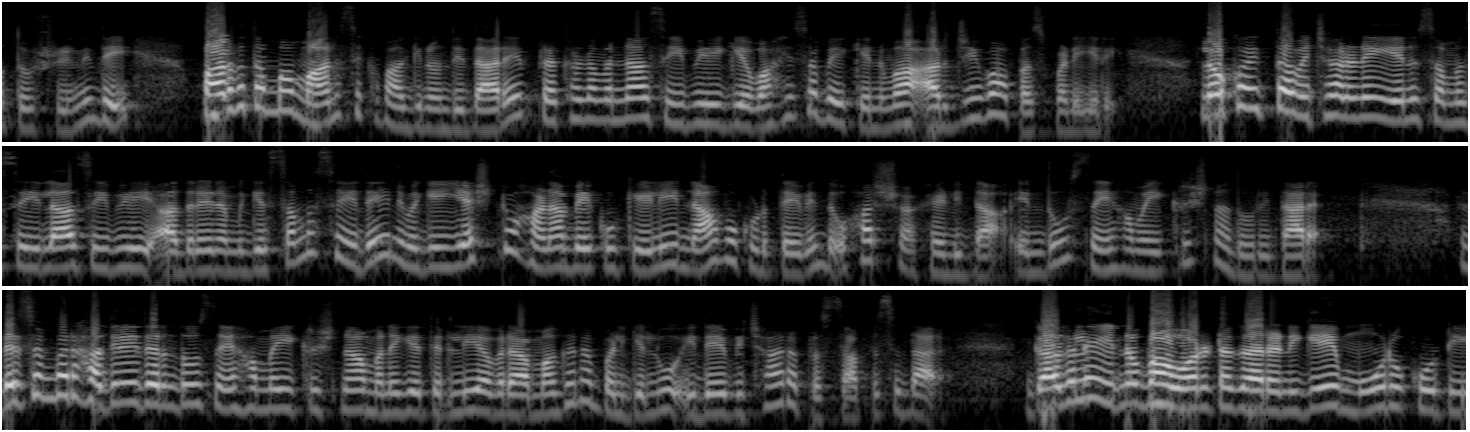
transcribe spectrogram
ಮತ್ತು ಶ್ರೀನಿಧಿ ಪಾರ್ವತಮ್ಮ ಮಾನಸಿಕವಾಗಿ ನೊಂದಿದ್ದಾರೆ. ಪ್ರಕರಣವನ್ನ ಸಿಬಿಐಗೆ ವಹಿಸಬೇಕೆನ್ನುವ ಅರ್ಜಿ ವಾಪಸ್ ಪಡೆಯಿರಿ. ಲೋಕಾಯುಕ್ತ ವಿಚಾರಣೆ ಏನು ಸಮಸ್ಯೆ ಇಲ್ಲ. ಸಿಬಿಐ ಆದರೆ ನಮಗೆ ಸಮಸ್ಯೆ ಇದೆ. ನಿಮಗೆ ಎಷ್ಟು ಹಣ ಬೇಕು ಕೇಳಿ ನಾವು ಕೊಡುತ್ತೇವೆಂದು ಹರ್ಷ ಹೇಳಿದ್ದ ಎಂದು ಸ್ನೇಹಮಯಿ ಕೃಷ್ಣ ದೂರಿದ್ದಾರೆ. ಡಿಸೆಂಬರ್ ಹದಿನೈದರಂದು ಸ್ನೇಹಮಯಿ ಕೃಷ್ಣ ಮನೆಗೆ ತೆರಳಿ ಅವರ ಮಗನ ಬಳಿಯಲ್ಲೂ ಇದೇ ವಿಚಾರ ಪ್ರಸ್ತಾಪಿಸಿದ್ದಾರೆ. ಈಗಾಗಲೇ ಇನ್ನೊಬ್ಬ ಹೋರಾಟಗಾರನಿಗೆ ಮೂರು ಕೋಟಿ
